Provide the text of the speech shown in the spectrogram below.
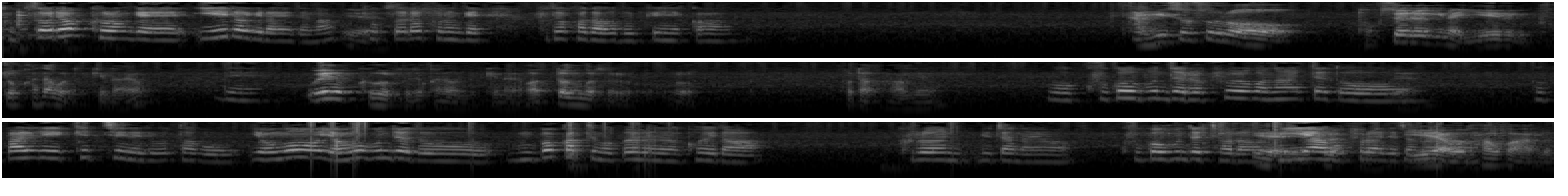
독서력? 그런 게, 이해력이라 해야 되나? 예. 독서력? 그런 게 부족하다고 느끼니까, 자기 스스로 독서력이나 이해력이 부족하다고 느끼나요? 네. 왜 그걸 부족하다고 느끼나요? 어떤 것을 보다가 하면? 뭐 국어 문제를 풀거나 할 때도 네. 그 빨리 캐치내지 못하고 영어 영어 문제도 문법 같은 거 빼면은 거의 다 그런 류잖아요. 국어 문제처럼 예, 이해하고 그렇죠. 풀어야 되잖아요. 이해하고 사고하는.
